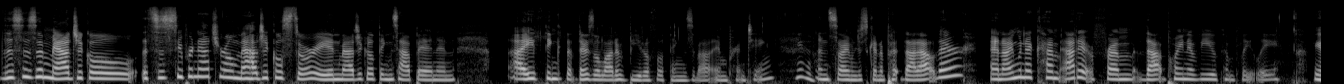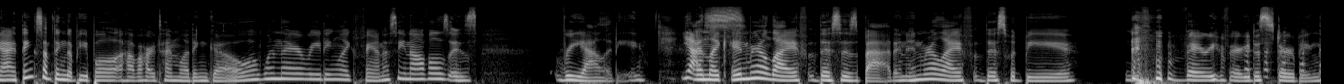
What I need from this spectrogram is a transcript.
this is a magical, it's a supernatural, magical story and magical things happen. And I think that there's a lot of beautiful things about imprinting. Yeah. And so I'm just going to put that out there. And I'm going to come at it from that point of view completely. Yeah, I think something that people have a hard time letting go when they're reading like fantasy novels is reality. Yeah. And like in real life, this is bad. And in real life, this would be very, very disturbing.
